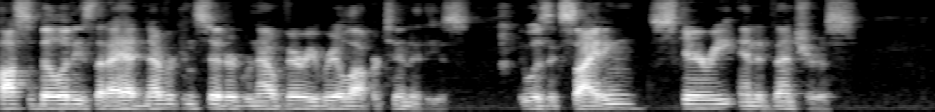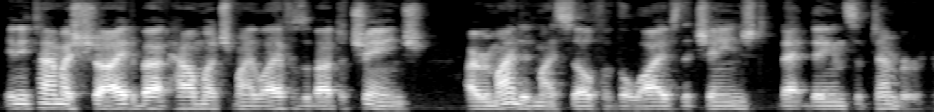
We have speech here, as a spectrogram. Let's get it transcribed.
Possibilities that I had never considered were now very real opportunities. It was exciting, scary, and adventurous. Anytime I shied about how much my life was about to change, I reminded myself of the lives that changed that day in September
